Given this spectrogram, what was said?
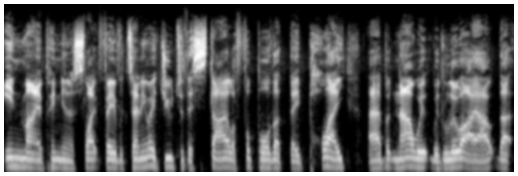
in my opinion, as slight favourites anyway, due to the style of football that they play. Uh, but now with, with Luai out, that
